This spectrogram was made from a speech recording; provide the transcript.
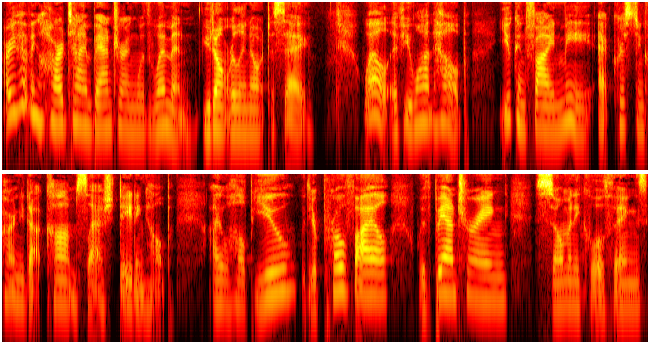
Are you having a hard time bantering with women? You don't really know what to say? Well, if you want help, you can find me at kristencarney.com slash dating help. I will help you with your profile, with bantering, so many cool things.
